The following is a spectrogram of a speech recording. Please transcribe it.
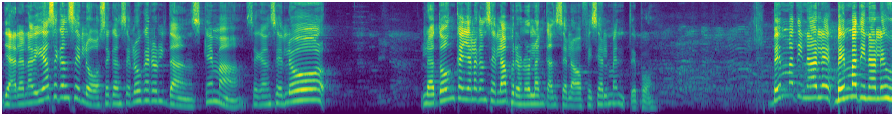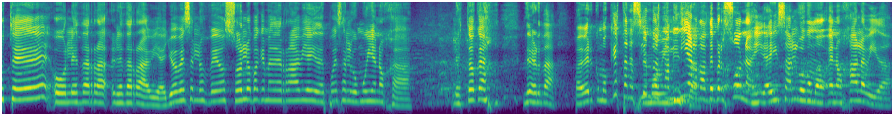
Ya, la Navidad se canceló. Se canceló Carol Dance. ¿Qué más? Se canceló... La Tonca ya la cancelado, pero no la han cancelado oficialmente, po. ¿Ven matinales, ¿Ven matinales ustedes o les da, les da rabia? Yo a veces los veo solo para que me dé rabia y después salgo muy enojada. Les toca, de verdad, para ver como qué están haciendo estas mierdas de personas y de ahí salgo como enojada la vida.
